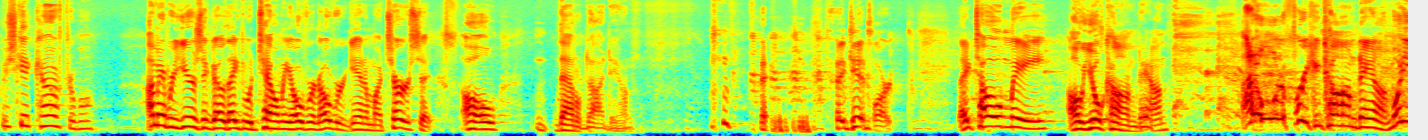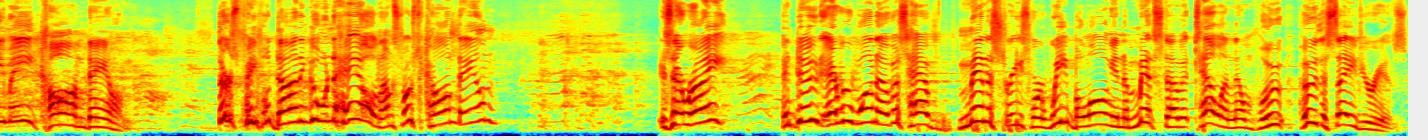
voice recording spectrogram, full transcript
We just get comfortable. I remember years ago, they would tell me over and over again in my church that, oh, that'll die down. they did, Mark. They told me, oh, you'll calm down. I don't want to freaking calm down. What do you mean, calm down? There's people dying and going to hell, and I'm supposed to calm down? Is that right? And dude, every one of us have ministries where we belong in the midst of it, telling them who, who the Savior is.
